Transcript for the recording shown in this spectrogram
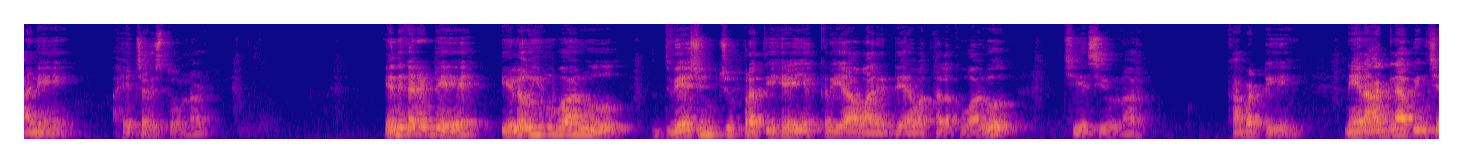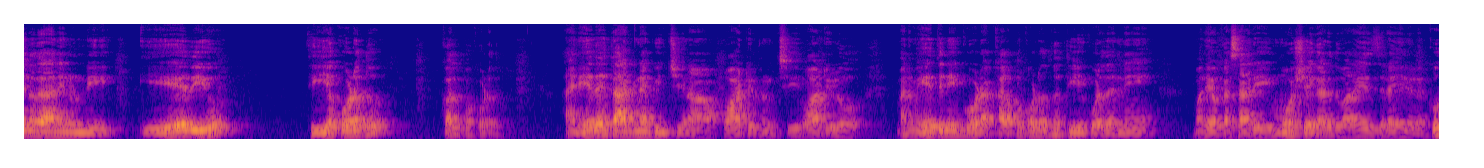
అని హెచ్చరిస్తూ ఉన్నాడు. ఎందుకనంటే ఎలోహిం వారు ద్వేషించు ప్రతి హేయ క్రియ వారి దేవతలకు వారు చేసి ఉన్నారు. కాబట్టి నేను ఆజ్ఞాపించిన దాని నుండి ఏది తీయకూడదు కలపకూడదు. ఆయన ఏదైతే ఆజ్ఞాపించిన వాటి నుంచి వాటిలో మనం ఏతిని కూడా కలపకూడదు తీయకూడదని మరి ఒకసారి మోషే గారి ద్వారా ఇజ్రాయేలీలకు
